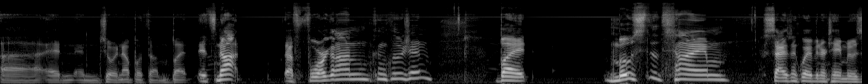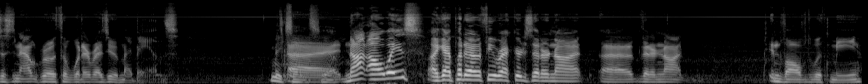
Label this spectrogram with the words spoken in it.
uh, and and join up with them. But it's not a foregone conclusion. But most of the time, Seismic Wave Entertainment was just an outgrowth of whatever I do with my bands. Makes sense. Uh, yeah. Not always. Like I put out a few records that are not uh, that are not involved with me,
